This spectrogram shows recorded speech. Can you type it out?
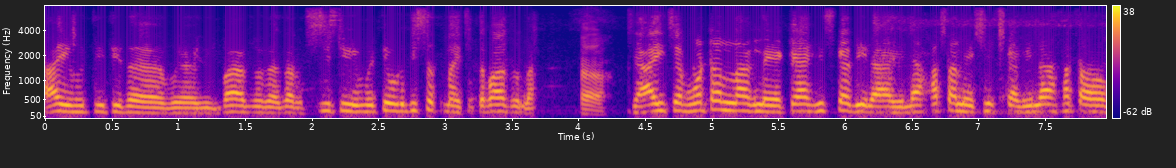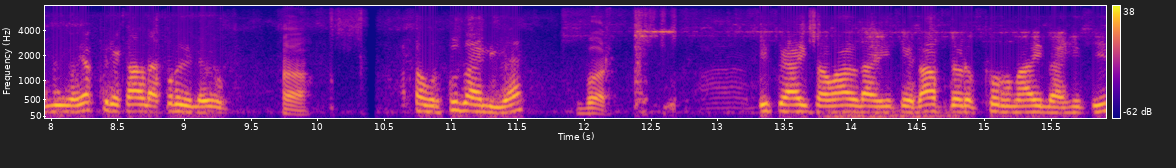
आई होती तिथं बाजूला जरा सीसीटीव्ही मध्ये तेवढं दिसत नाही तिथं बाजूला. हा. त्या आईच्या बोटाला लागले काय हिसका दिला आईला हाताने हिसका दिला हातावर मी एक्सरे काढला पुरविला येऊन. हा. हातावर सुज आली आहे बर. तिथे आईचा वाळला आहे ते दाब दडप करून आईला आहे ते.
